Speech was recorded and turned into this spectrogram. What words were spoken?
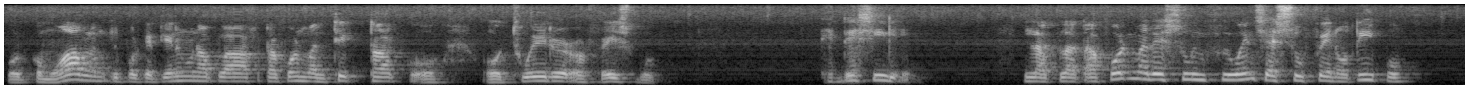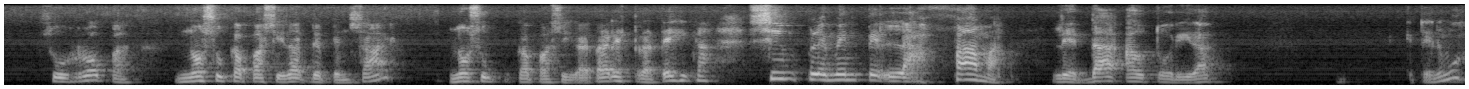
por cómo hablan y porque tienen una plataforma en TikTok o, o Twitter o Facebook. Es decir, la plataforma de su influencia es su fenotipo, su ropa, no su capacidad de pensar, no su capacidad estratégica, simplemente la fama les da autoridad. Tenemos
